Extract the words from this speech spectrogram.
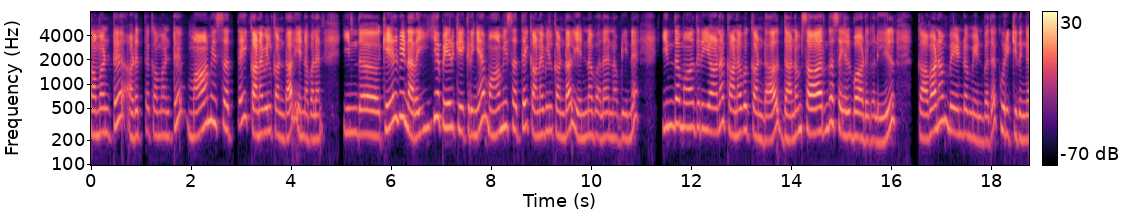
கமெண்ட்டு அடுத்த கமெண்ட்டு மாமிசத்தை கனவில் கண்டால் என்ன பலன்? இந்த கேள்வி நிறைய பேர் கேட்குறீங்க மாமிசத்தை கனவில் கண்டால் என்ன பலன்? அப்படின்னு இந்த மாதிரியான கனவு கண்டால் தனம் சார்ந்த செயல்பாடுகளில் கவனம் வேண்டும் என்பதை குறிக்குதுங்க.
